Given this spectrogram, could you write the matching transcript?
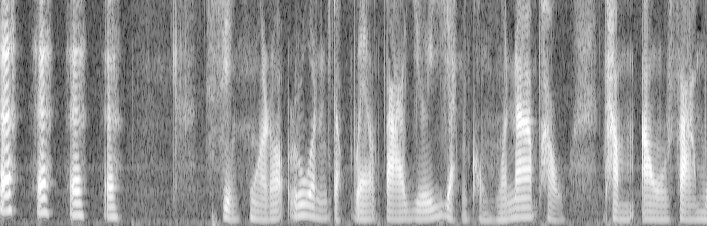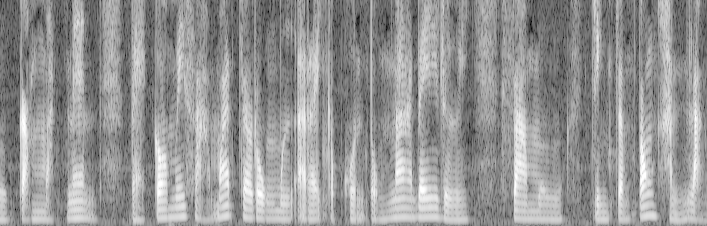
ฮ่าฮ่าฮ่าเสียงหัวเราะร่วนกับแววตาเย้ยหยันของหัวหน้าเผ่าทำเอาซามูกำหมัดแน่น แต่ก็ไม่สามารถจะลงมืออะไรกับคนตรงหน้าได้เลย ซามูจึงจำต้องหันหลัง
